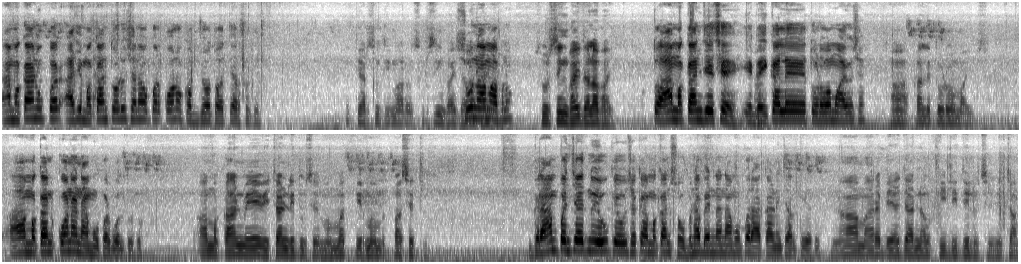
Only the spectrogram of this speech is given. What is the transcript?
આ મકાન ઉપર આ જે મકાન તોડ્યું છે એના ઉપર કોનો કબજો હતો અત્યાર સુધી? અત્યાર સુધી મારો સુરસિંહભાઈ શું નામ આપણું આપનું? સુરસિંહભાઈ દલાભાઈ. તો આ મકાન જે છે એ ગઈકાલે તોડવામાં આવ્યું છે? હા કાલે તોડવામાં આવ્યું છે. આ મકાન કોના નામ ઉપર બોલતું હતું? આ મકાન મેં વેચાણ લીધું છે મોહમ્મદ પીર મોહમ્મદ પાસેથી. ગ્રામ પંચાયતનું એવું કેવું છે કે આ મકાન શોભનાબેનના નામ ઉપર આકારણી ચાલતી હતી? ના મારે બે હજાર નવથી લીધેલું છે વેચાણ.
